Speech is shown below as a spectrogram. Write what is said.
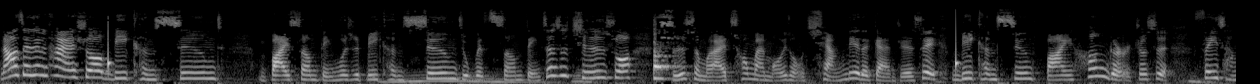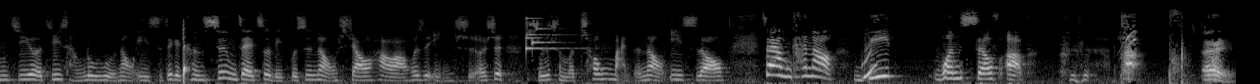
然后在这边他还说 be consumed by something，或是 be consumed with something，这是其实说使什么来充满某一种强烈的感觉，所以 be consumed by hunger 就是非常饥饿、饥肠辘辘的那种意思。这个 consume 在这里不是那种消耗啊，或是饮食，而是使什么充满的那种意思哦。再来我们看到 beat oneself up。Hey,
